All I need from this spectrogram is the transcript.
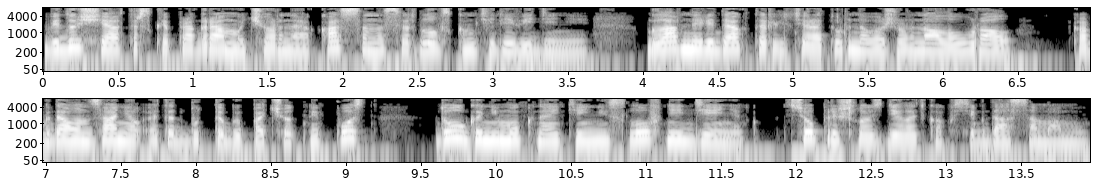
Ведущий авторской программы «Черная касса» на Свердловском телевидении, главный редактор литературного журнала «Урал» Когда он занял этот будто бы почетный пост, долго не мог найти ни слов, ни денег. Все пришлось делать, как всегда, самому.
